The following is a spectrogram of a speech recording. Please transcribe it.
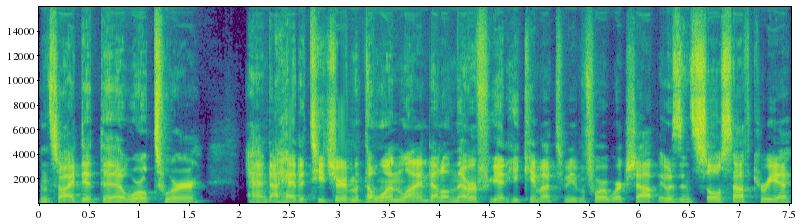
And so I did the world tour and I had a teacher, the one line that I'll never forget. He came up to me before a workshop. It was in Seoul, South Korea.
